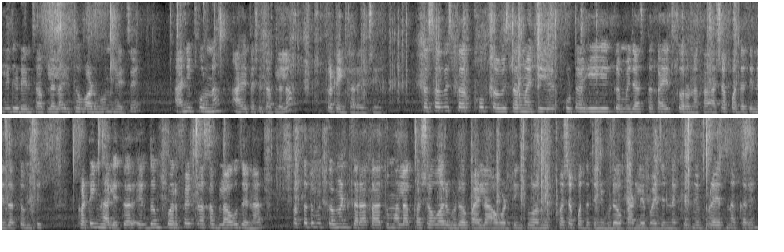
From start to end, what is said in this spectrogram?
हे दीड इंच आपल्याला इथं वाढवून घ्यायचं आहे आणि पूर्ण आहे तशीच आपल्याला कटिंग करायची. तर सविस्तर खूप सविस्तर माहिती आहे. कुठंही कमी जास्त काहीच करू नका. अशा पद्धतीने जर तुमची कटिंग झाली तर एकदम परफेक्ट असा ब्लाऊज येणार. फक्त तुम्ही कमेंट करा का तुम्हाला कशावर व्हिडिओ पाहायला आवडतील किंवा मी कशा पद्धतीने व्हिडिओ काढले पाहिजे नक्कीच मी प्रयत्न करेन.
